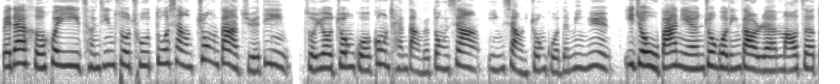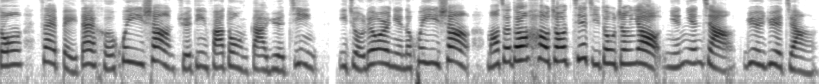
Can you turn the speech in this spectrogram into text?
北戴河会议曾经做出多项重大决定，左右中国共产党的动向，影响中国的命运。一九五八年，中国领导人毛泽东在北戴河会议上决定发动大跃进。一九六二年的会议上，毛泽东号召阶级斗争要年年讲、月月讲、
